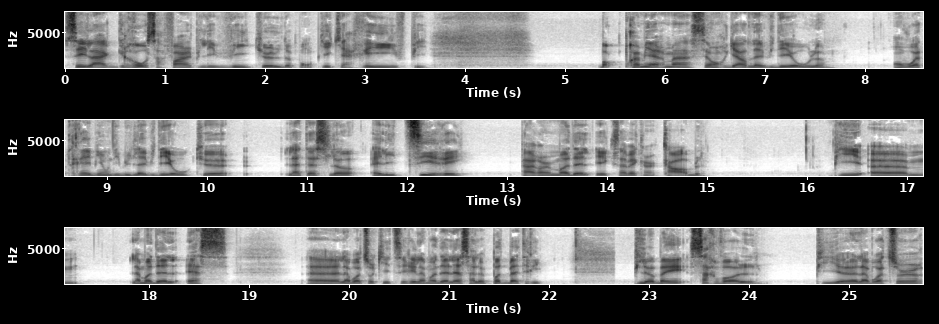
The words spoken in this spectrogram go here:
c'est la grosse affaire, puis les véhicules de pompiers qui arrivent, puis... Bon, premièrement, si on regarde la vidéo, là, on voit très bien au début de la vidéo que la Tesla, elle est tirée par un modèle X avec un câble. Puis euh, la modèle S, euh, la voiture qui est tirée, la modèle S, elle n'a pas de batterie. Puis là, ben, ça revole. Puis euh, la voiture,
